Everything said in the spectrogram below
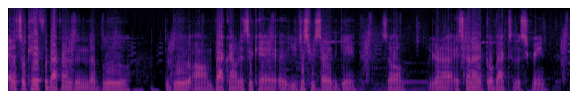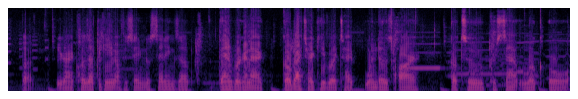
and it's okay if the background is in the blue the blue um, background it's okay. Uh, you just restarted the game so you're gonna it's gonna go back to the screen but you're gonna close out the game after setting those settings up. Then we're gonna go back to our keyboard type windows r go to percent local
